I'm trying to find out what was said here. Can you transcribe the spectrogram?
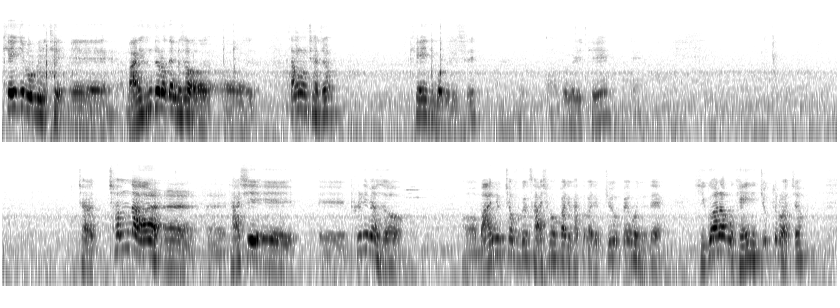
KG 모빌리티 예, 많이 흔들어대면서 어, 어, 쌍용차죠. KG 모빌리티 어, 모빌리티 예. 자 첫날 에, 에, 다시 풀리면서 어, 16,940원까지 갔다가 지금 쭉 빼고 있는데 기관하고 개인이 쭉 들어왔죠.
